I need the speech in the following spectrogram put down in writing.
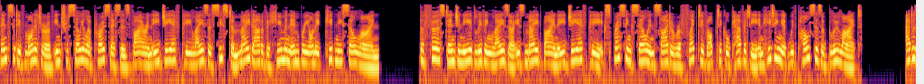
sensitive monitor of intracellular processes via an EGFP laser system made out of a human embryonic kidney cell line. The first engineered living laser is made by an EGFP expressing cell inside a reflective optical cavity and hitting it with pulses of blue light. At a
